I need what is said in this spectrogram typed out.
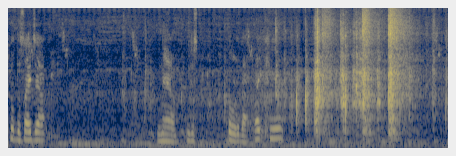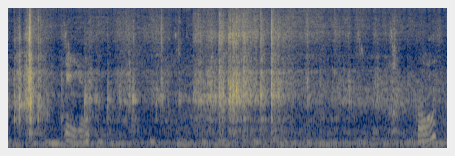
Pull the sides out. Now just pull it about right here. There you go. Pull it off.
